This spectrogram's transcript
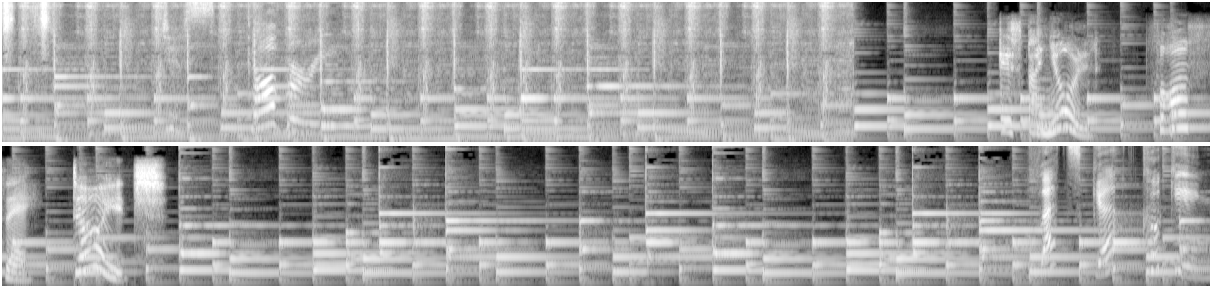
Discovery. Espagnol, français, Deutsch. Let's get cooking.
